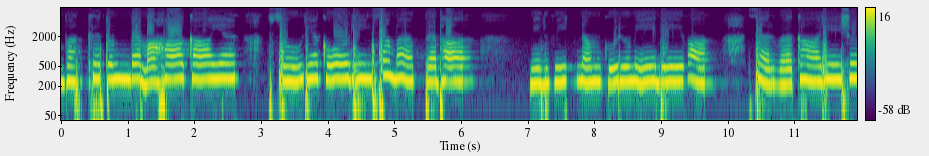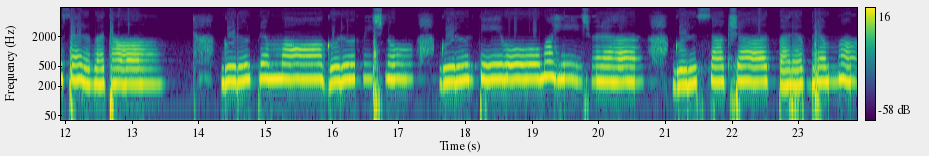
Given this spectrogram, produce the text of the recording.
वक्रतुण्डमहाकाय सूर्यकोढिसमप्रभा निर्विघ्नं कुरु मे देवा सर्वकार्येषु सर्वथा। गुरुर्ब्रह्मा गुरुर्विष्णु गुरुर्देवो महेश्वरः। गुरुस्साक्षात् परब्रह्म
